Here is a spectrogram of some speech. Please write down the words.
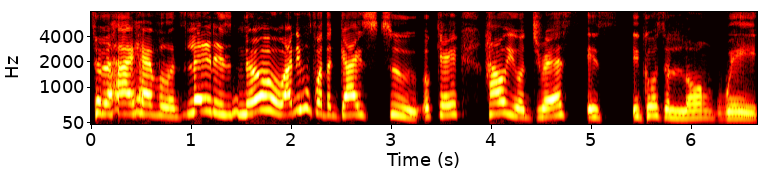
to the high heavens. Ladies, no, and even for the guys too. Okay, how you're dressed is it goes a long way.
